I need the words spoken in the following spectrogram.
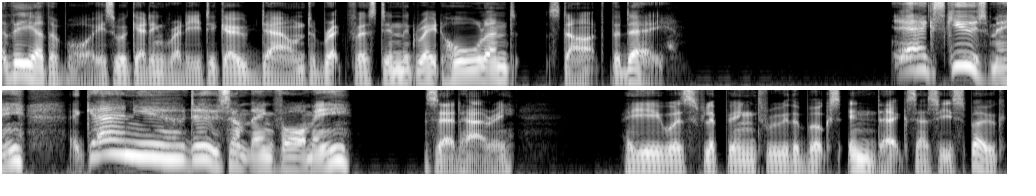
The other boys were getting ready to go down to breakfast in the great hall and start the day. Excuse me, can you do something for me? said Harry. He was flipping through the book's index as he spoke,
